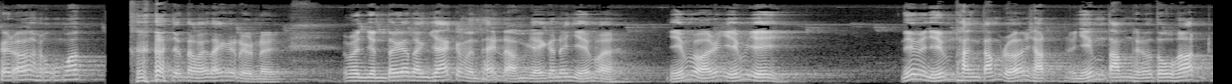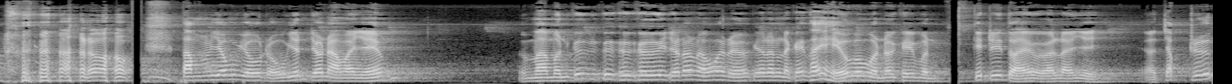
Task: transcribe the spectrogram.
cái đó, không có mất. Chúng ta phải thấy cái điều này. Mình nhìn tới cái thân xác cái mình thấy làm vậy cái nó nhiễm mà. Nhiễm rồi nó nhiễm cái gì? Nếu mà nhiễm thân tắm rửa sạch nhiễm tâm thì nó tu hết. Đúng không? Tâm nó giống vô trụ dính chỗ nào mà nhiễm. Mà mình cứ cứ khư khư chỗ đó là không có được. Cho nên là cái thấy hiểu của mình đôi khi mình cái trí tuệ gọi là gì? À, chấp trước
